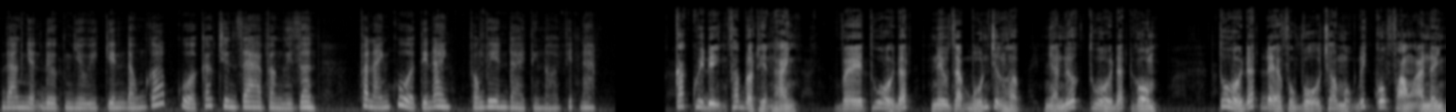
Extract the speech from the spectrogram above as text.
đang nhận được nhiều ý kiến đóng góp của các chuyên gia và người dân. Phản ánh của Tiến Anh, phóng viên Đài Tiếng Nói Việt Nam. Các quy định pháp luật hiện hành về thu hồi đất nêu ra 4 trường hợp nhà nước thu hồi đất gồm thu hồi đất để phục vụ cho mục đích quốc phòng an ninh,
